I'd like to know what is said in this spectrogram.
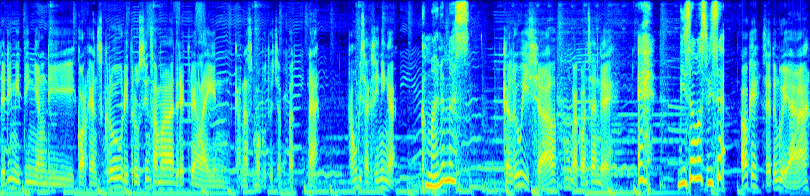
Jadi meeting yang di Cork and Screw diterusin sama direktur yang lain, karena semua butuh cepet. Nah, kamu bisa ke sini nggak? Ke mana mas? Ke Louis, Shal. Kamu nggak konsen deh. Eh, bisa mas, bisa. Oke, saya tunggu ya.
